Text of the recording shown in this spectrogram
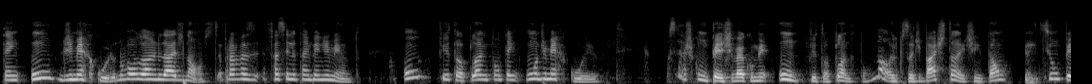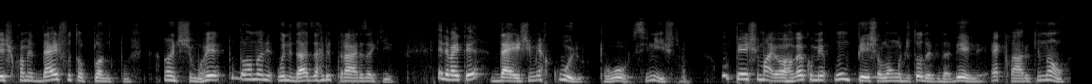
tem um de mercúrio. Não vou usar unidade, não. É para facilitar o entendimento. Um fitoplâncton tem um de mercúrio. Você acha que um peixe vai comer um fitoplâncton? Não, ele precisa de bastante. Então, se um peixe come 10 fitoplânctons antes de morrer, tô dando unidades arbitrárias aqui. Ele vai ter 10 de mercúrio. Pô, sinistro. Um peixe maior vai comer um peixe ao longo de toda a vida dele? É claro que não.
